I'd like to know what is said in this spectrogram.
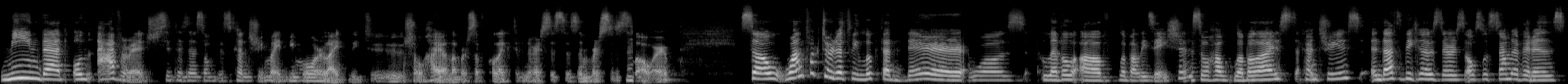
mean that on average citizens of this country might be more likely to show higher levels of collective narcissism versus mm. lower so one factor that we looked at there was level of globalization so how globalized the country is and that's because there's also some evidence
